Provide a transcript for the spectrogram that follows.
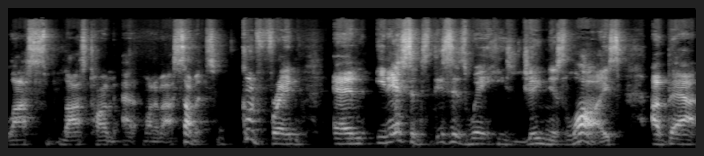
last last time at one of our summits. Good friend, and in essence, this is where his genius lies about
